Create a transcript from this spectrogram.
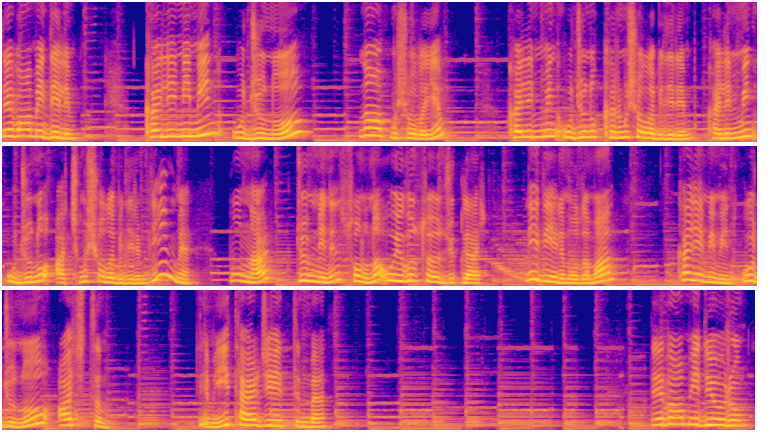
Devam edelim. Kalemimin ucunu ne yapmış olayım? Kalemimin ucunu kırmış olabilirim. Kalemimin ucunu açmış olabilirim değil mi? Bunlar cümlenin sonuna uygun sözcükler. Ne diyelim o zaman? Kalemimin ucunu açtım demeyi tercih ettim ben. Devam ediyorum.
